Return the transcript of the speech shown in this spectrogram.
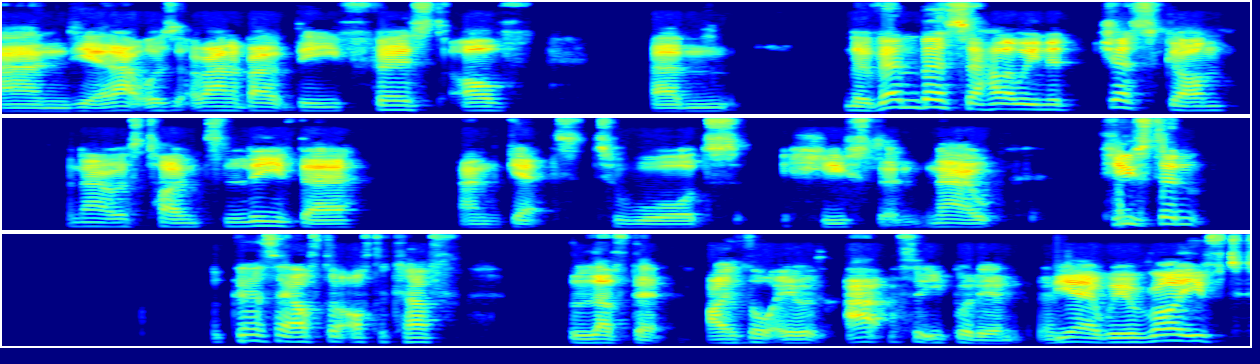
and yeah, that was around about the 1st of um, November. So Halloween had just gone. And now it's time to leave there and get towards Houston. Now, Houston, I'm going to say off the, off the cuff, loved it. I thought it was absolutely brilliant. And yeah, we arrived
